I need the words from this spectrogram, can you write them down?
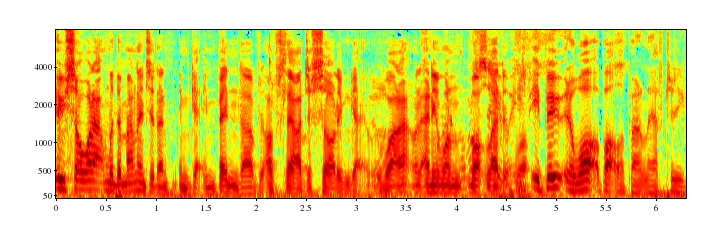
who saw what happened with the manager then? Him getting binned. Obviously, I just saw him get. What happened? Anyone? What led it? He, What? he booted a water bottle apparently after he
